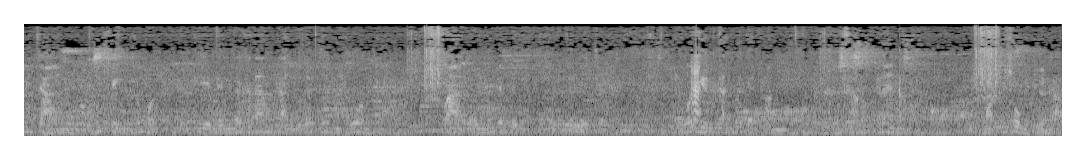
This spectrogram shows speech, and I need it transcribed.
วิจารณ์ที่จริงทั้งหมดทีหนึ่งและคณะกรรมการจะได้พิจารณาร่วมกัน ว่าตรงนั้นจะเป็นอย่างไรและจะได้เจอกันแต่ว่ายืนยันว่าจะทำนะครับแน่นอนนัดประชุมอีกทีนะ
